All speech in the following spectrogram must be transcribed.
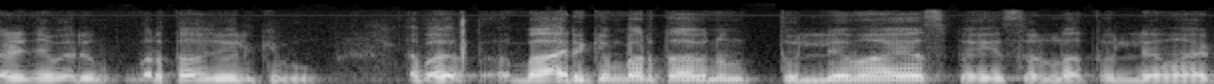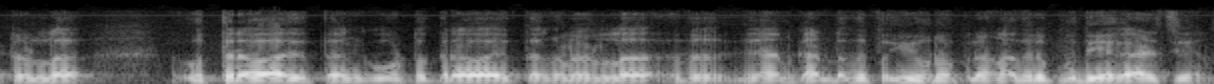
കഴിഞ്ഞ് വരും ഭർത്താവ് ജോലിക്ക് പോകും. അപ്പോൾ ഭാര്യയ്ക്കും ഭർത്താവിനും തുല്യമായ സ്പേസ് ഉള്ള തുല്യമായിട്ടുള്ള ഉത്തരവാദിത്തം കൂട്ടുത്തരവാദിത്തങ്ങളുള്ള ഇത് ഞാൻ കണ്ടത് ഇപ്പൊ യൂറോപ്പിലാണ്. അതൊരു പുതിയ കാഴ്ചയാണ്.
